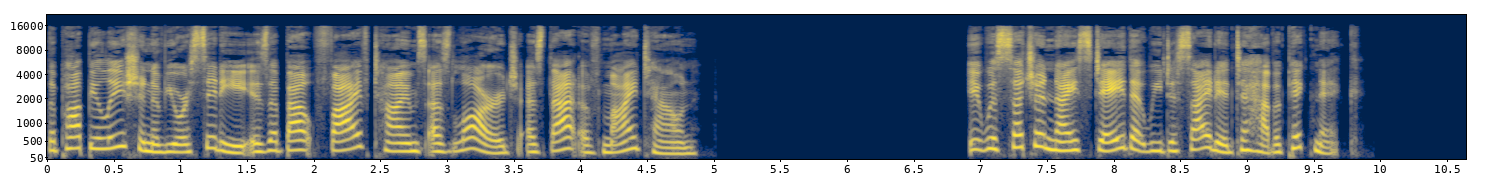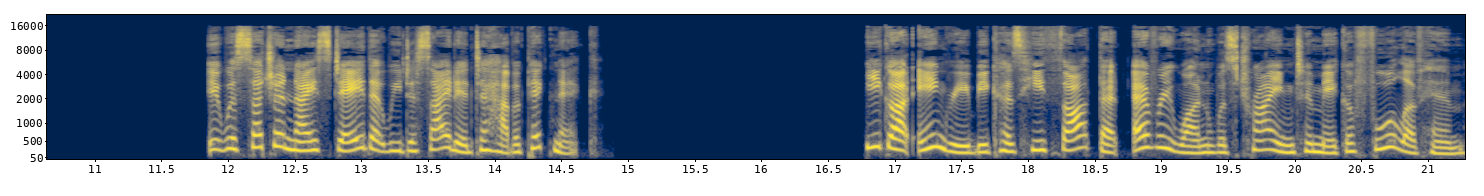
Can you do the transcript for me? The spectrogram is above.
The population of your city is about five times as large as that of my town. It was such a nice day that we decided to have a picnic. It was such a nice day that we decided to have a picnic. He got angry because he thought that everyone was trying to make a fool of him.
